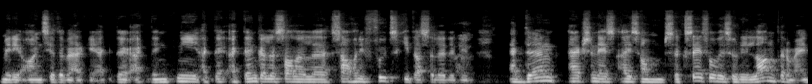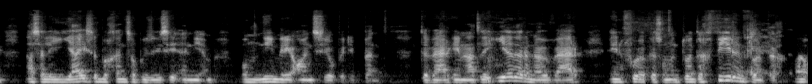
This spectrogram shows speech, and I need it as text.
met die ANC te werk nie. Ek dink ek dink nie ek dink ek dink hulle sal hulle self in die voet skiet as hulle dit doen. Ek dink Action SA sal suksesvol wees oor die lang termyn as hulle juis 'n beginsopposisie inneem om nie met die ANC op hierdie punt te werk en dat hulle eerder nou werk en fokus om in 2024 'n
